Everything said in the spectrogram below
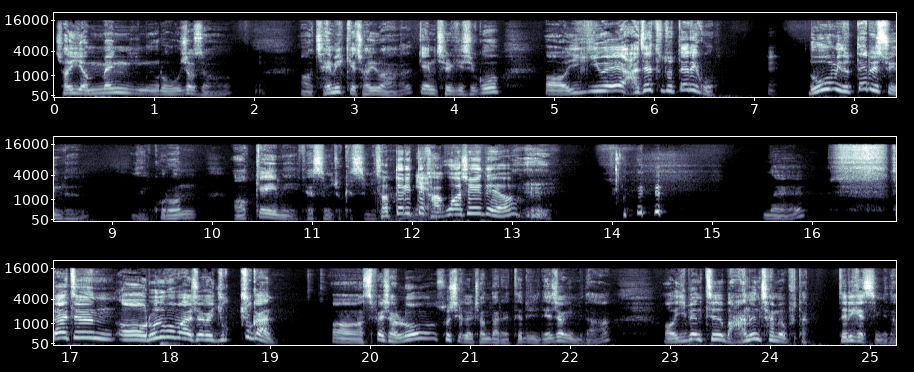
저희 연맹으로 오셔서 어, 재밌게 저희와 게임 즐기시고 어, 이 기회에 아제트도 때리고 노우미도 때릴 수 있는 네, 그런 어, 게임이 됐으면 좋겠습니다. 저 때릴 때 예. 각오하셔야 돼요. 네. 자, 하여튼 어, 로드 모바일 저희가 6주간 어, 스페셜로 소식을 전달해 드릴 예정입니다. 어, 이벤트 많은 참여 부탁드리겠습니다.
